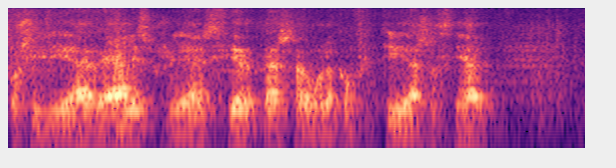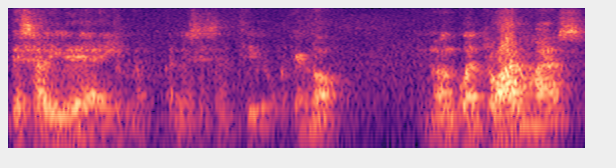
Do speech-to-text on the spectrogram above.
posibilidades reales, posibilidades ciertas, salvo la conflictividad social, de salir de ahí, en ese sentido. Porque no, no encuentro armas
